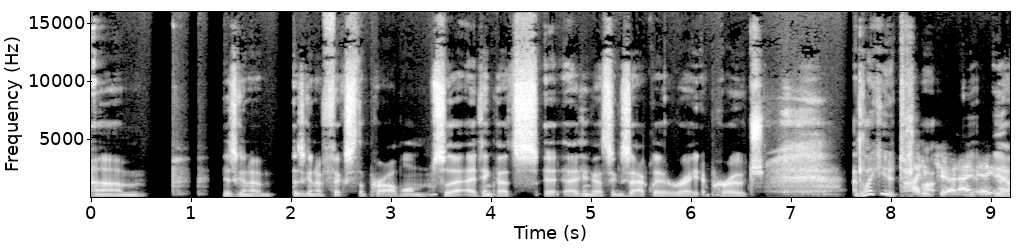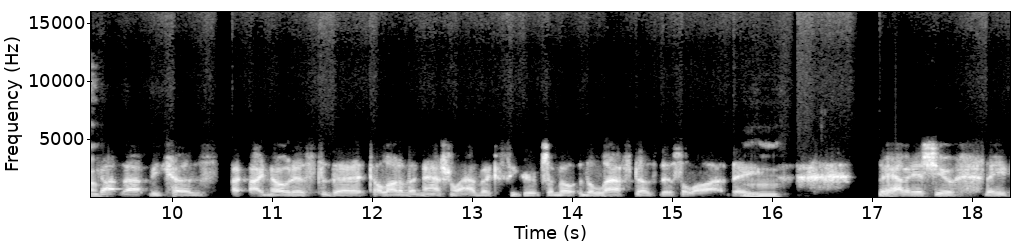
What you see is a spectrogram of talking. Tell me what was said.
um, is going to is going to fix the problem. So that, I think that's I think that's exactly the right approach. I'd like you to talk. I do too, and I, yeah. I got that because I, noticed that a lot of the national advocacy groups and the, the left does this a lot. They mm-hmm. they have an issue. They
